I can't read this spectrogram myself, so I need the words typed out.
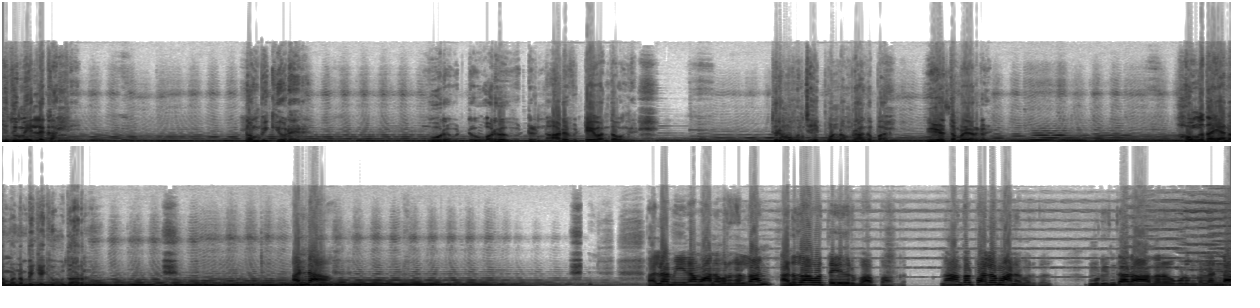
எதுவுமே இல்ல கார்த்தி. நம்பிக்கையோட இரு. ஊரை விட்டு உறவை விட்டு நாடை விட்டே வந்தவங்க. திரும்பவும் ஜெயிப்போம் நம்புறாங்க பாரு. ஈழத்தமிழர்கள் அவங்க தான் நம்ம நம்பிக்கைக்கு உதாரணம்? அண்ணா. பலவீனமானவர்கள் தான் அனுதாபத்தை எதிர்பார்ப்பாங்க. நாங்கள் பலமானவர்கள். முடிந்தால் ஆதரவு கொடுங்கள் அண்ணா.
